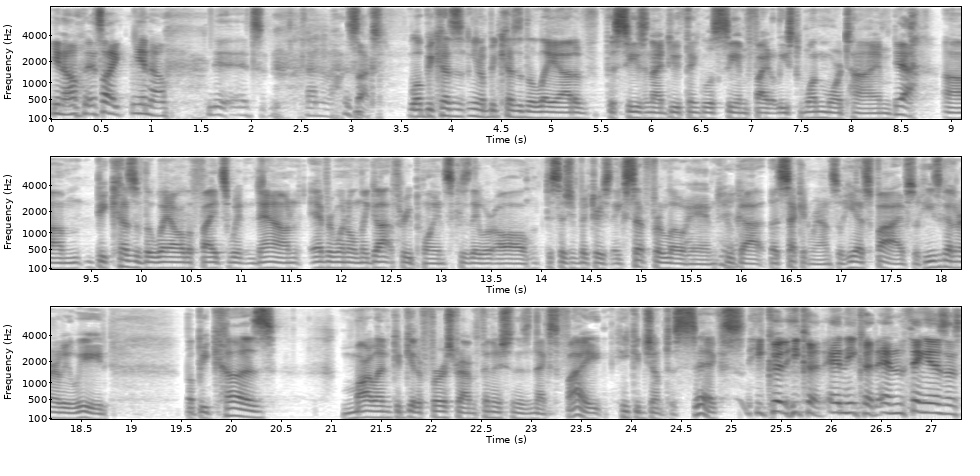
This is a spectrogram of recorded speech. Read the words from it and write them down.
You know, it's like you know, it's I don't know, it sucks. Well, because you know, because of the layout of the season, I do think we'll see him fight at least one more time. Yeah. Um, because of the way all the fights went down, everyone only got three points because they were all decision victories, except for Loughnane, who got the second round. So he has five. So he's got an early lead. But because Marlon could get a first round finish in his next fight, he could jump to six. He could, he could, and he could. And the thing is, is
